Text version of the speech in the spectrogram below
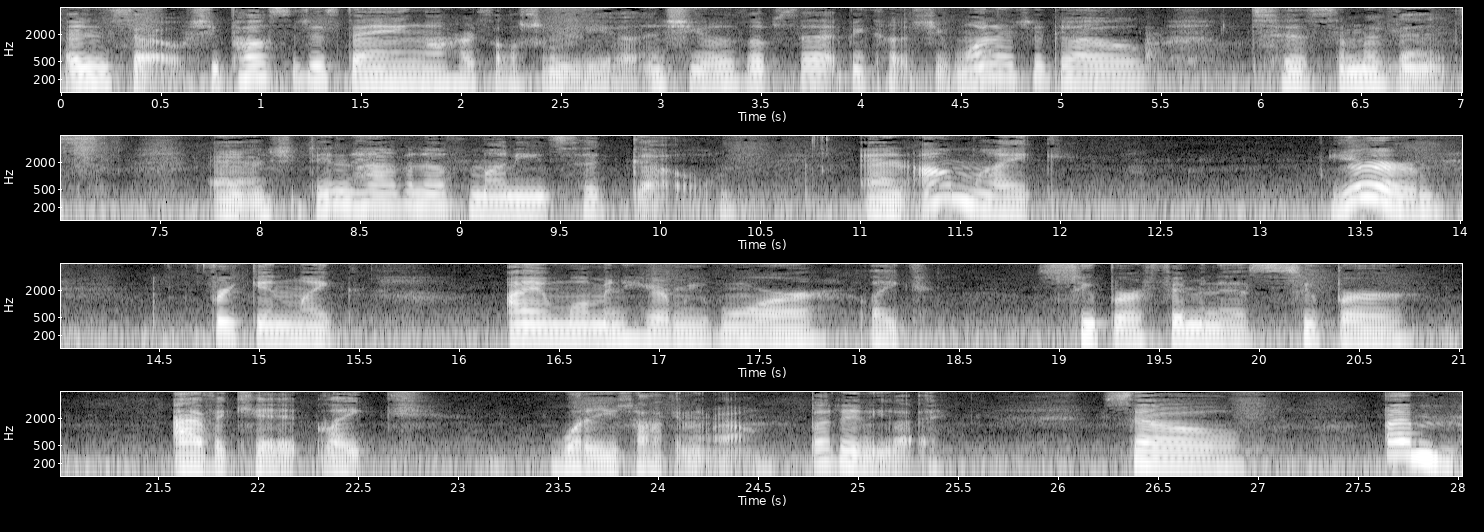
And so she posted this thing on her social media and she was upset because she wanted to go to some events and she didn't have enough money to go. And I'm like, you're freaking like I am woman, hear me more, like super feminist, super advocate, like what are you talking about? But anyway, so I'm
